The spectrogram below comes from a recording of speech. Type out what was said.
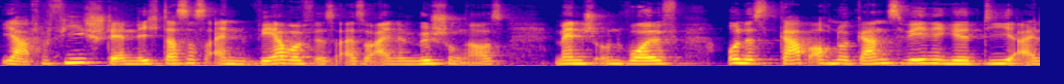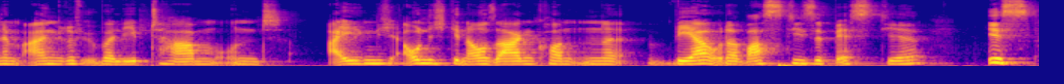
ja, vervielständigt, dass es ein Werwolf ist, also eine Mischung aus Mensch und Wolf. Und es gab auch nur ganz wenige, die einem Angriff überlebt haben und eigentlich auch nicht genau sagen konnten, wer oder was diese Bestie ist.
